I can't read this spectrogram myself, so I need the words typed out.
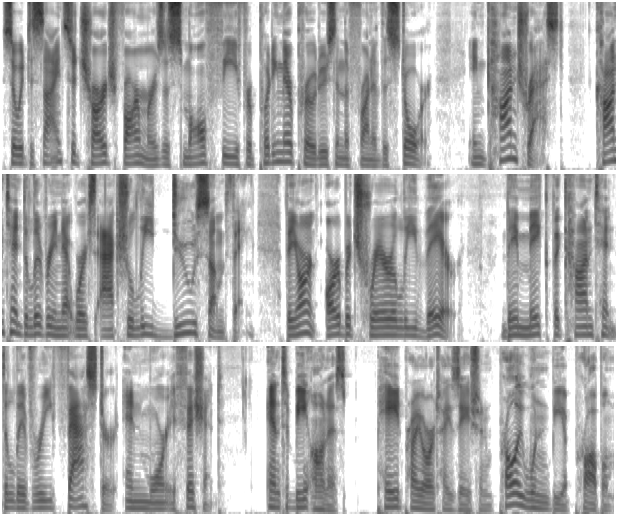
So it decides to charge farmers a small fee for putting their produce in the front of the store. In contrast, content delivery networks actually do something. They aren't arbitrarily there. They make the content delivery faster and more efficient. And to be honest, paid prioritization probably wouldn't be a problem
